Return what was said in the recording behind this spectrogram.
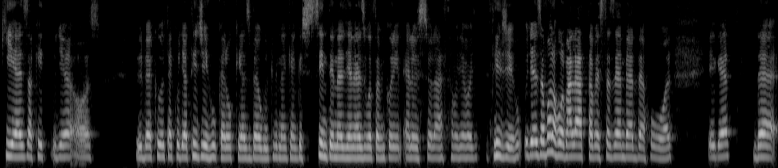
ki ez, akit ugye az űrbe küldtek, ugye a TJ Hooker, oké, ez beugrik mindenkinek, és szintén egyen ez volt, amikor én először láttam, ugye, hogy TJ ugye ez a valahol már láttam ezt az embert, de hol, igen, de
